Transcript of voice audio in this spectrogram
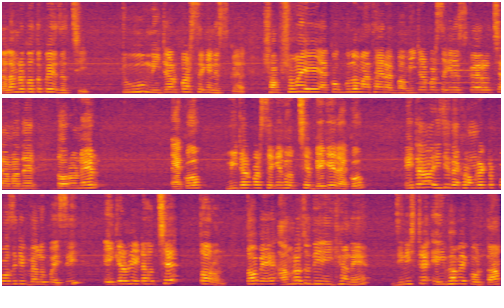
তাহলে আমরা কত পেয়ে যাচ্ছি? Two metre per second square সবসময় এই এককগুলো মাথায় রাখবা। মিটার পার সেকেন্ড স্কোয়ার হচ্ছে আমাদের ত্বরণের একক। মিটার পার সেকেন্ড হচ্ছে বেগের একক। এটা এই যে দেখো, আমরা একটা পজিটিভ ভ্যালু পাইছি। এই কারণে এটা হচ্ছে ত্বরণ। তবে আমরা যদি এইখানে জিনিসটা এইভাবে করতাম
